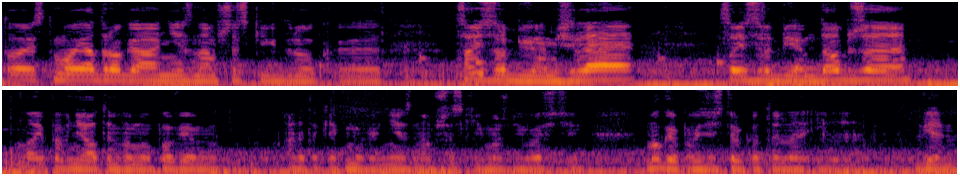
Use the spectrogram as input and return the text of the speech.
to jest moja droga, nie znam wszystkich dróg. E, Coś zrobiłem źle, coś zrobiłem dobrze. No i pewnie o tym Wam opowiem, ale tak jak mówię, nie znam wszystkich możliwości. Mogę powiedzieć tylko tyle, ile wiem.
